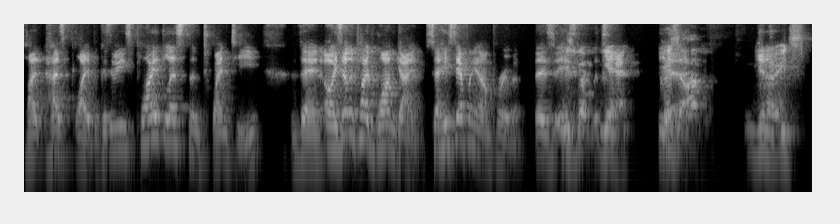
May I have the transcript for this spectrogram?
played has played. Because if he's played less than twenty, then oh, he's only played one game, so he's definitely unproven. There's, he's, he's got, yeah, because yeah. you know it's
